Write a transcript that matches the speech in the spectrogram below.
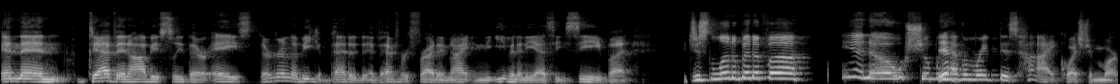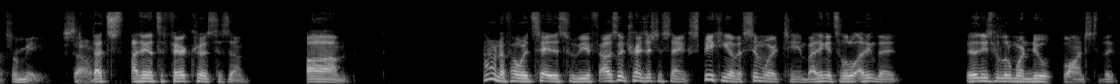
And then Devin, obviously their ace, they're going to be competitive every Friday night, and even in the SEC. But just a little bit of a, you know, should we yeah. have them ranked this high? Question mark for me. So that's I think that's a fair criticism. Um, I don't know if I would say this would be. If I was going to transition, saying speaking of a similar team, but I think it's a little. I think that there needs to be a little more nuance to the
